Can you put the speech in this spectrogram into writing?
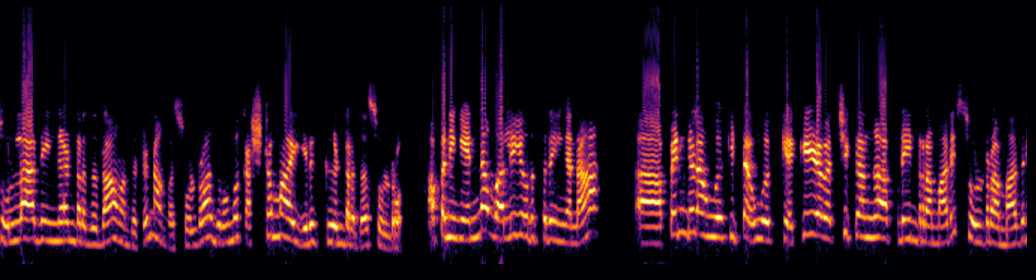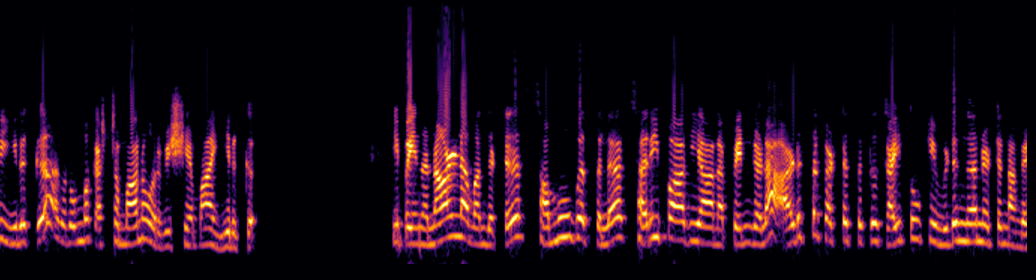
சொல்லாதீங்கன்றதுதான் வந்துட்டு நாங்க சொல்றோம். அது ரொம்ப கஷ்டமா இருக்குன்றத சொல்றோம். அப்ப நீங்க என்ன வலியுறுத்துறீங்கன்னா ஆஹ் பெண்களை அவங்க கிட்ட உங்க கீழே வச்சுக்கோங்க அப்படின்ற மாதிரி சொல்ற மாதிரி இருக்கு. அது ரொம்ப கஷ்டமான ஒரு விஷயமா இருக்கு. இப்ப இந்த நாள்ல வந்துட்டு சமூகத்துல சரிபாதியான பெண்களை அடுத்த கட்டத்துக்கு கை தூக்கி விடுங்கன்னுட்டு நாங்க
